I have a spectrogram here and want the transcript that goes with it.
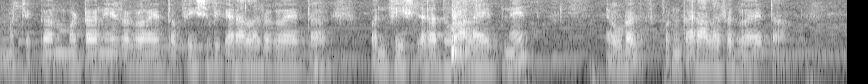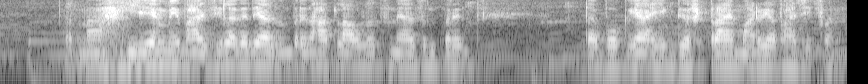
मग चिकन मटन हे सगळं येतं फिश बी करायला सगळं येतं. पण फिश जरा धुवायला येत नाहीत. एवढंच पण करायला सगळं येतं. पण हे मी भाजीला कधी अजूनपर्यंत हात लावलोच नाही अजूनपर्यंत. तर बघूया एक दिवस ट्राय मारूया भाजी पण.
